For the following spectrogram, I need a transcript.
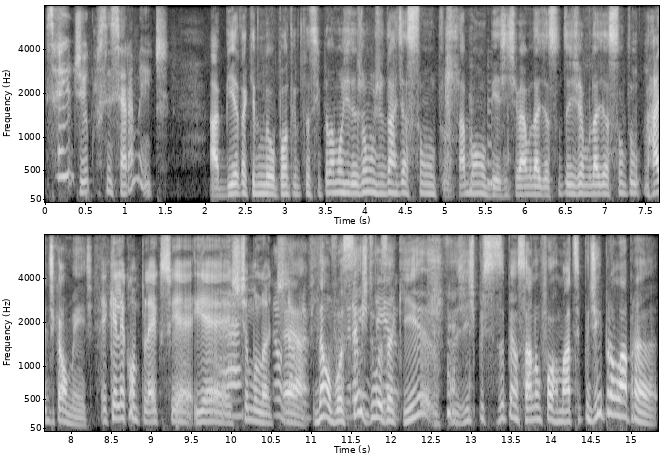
Isso é ridículo, sinceramente. A Bia está aqui no meu ponto, gritando assim, pelo amor de Deus, vamos mudar de assunto. Tá bom, Bia, a gente vai mudar de assunto, a gente vai mudar de assunto radicalmente. É que ele é complexo e é, e é, é. estimulante. Não, é. não vocês duas aqui, a gente precisa pensar num formato. Você podia ir para lá para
